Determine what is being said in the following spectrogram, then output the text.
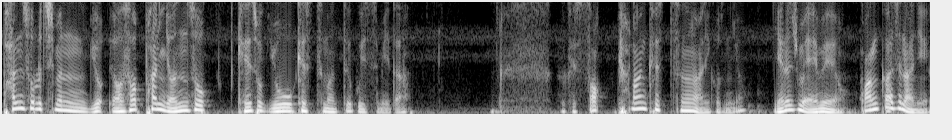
판수로 치면 6판 연속 계속 요 퀘스트만 뜨고 있습니다. 그렇게 썩 편한 퀘스트는 아니거든요. 얘는 좀 애매해요. 꽝까지는 아니에요.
